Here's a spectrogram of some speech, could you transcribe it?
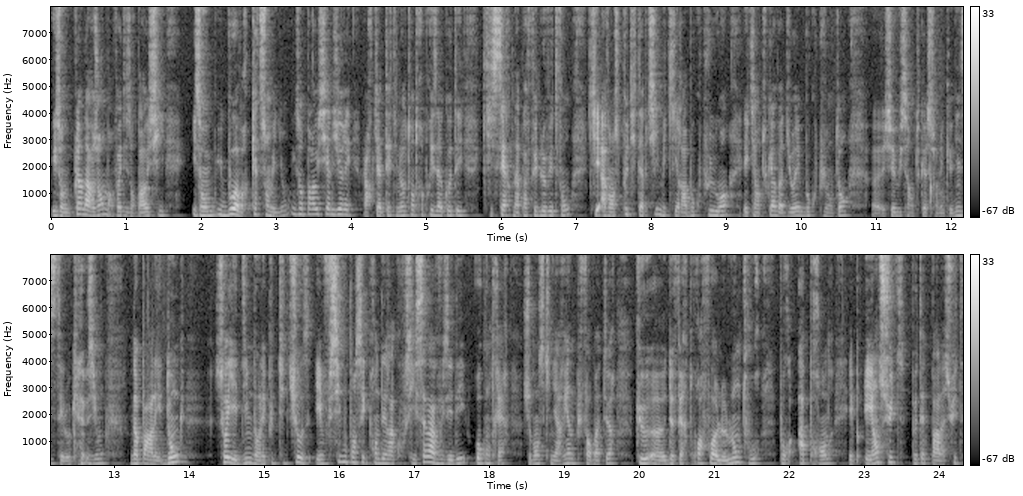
Ils ont eu plein d'argent, mais en fait, ils n'ont pas réussi. Ils ont eu beau avoir 400 millions, ils n'ont pas réussi à le gérer. Alors qu'il y a peut-être une autre entreprise à côté qui, certes, n'a pas fait de levée de fonds, qui avance petit à petit, mais qui ira beaucoup plus loin et qui, en tout cas, va durer beaucoup plus longtemps. Euh, j'ai vu ça, en tout cas, sur LinkedIn, c'était l'occasion d'en parler. Donc, Soyez digne dans les plus petites choses. Et si vous pensez que prendre des raccourcis, ça va vous aider, au contraire, je pense qu'il n'y a rien de plus formateur que euh, de faire trois fois le long tour pour apprendre. Et, ensuite, peut-être par la suite,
